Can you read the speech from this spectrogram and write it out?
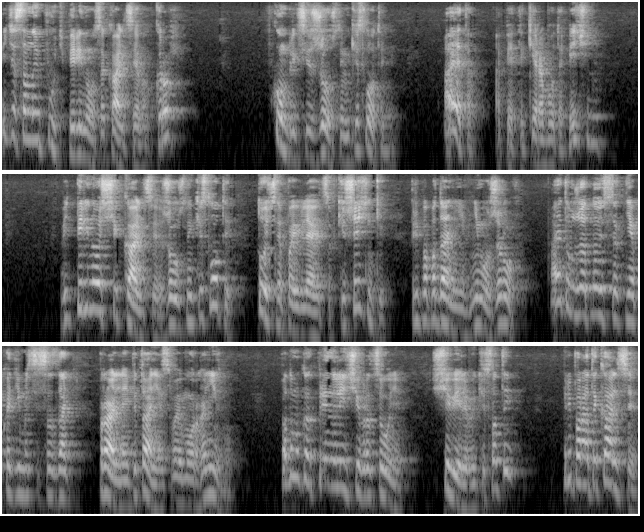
Ведь основной путь переноса кальция в кровь в комплексе с желчными кислотами. А это опять-таки работа печени. Ведь переносчик кальция, желчные кислоты точно появляются в кишечнике при попадании в него жиров. А это уже относится к необходимости создать правильное питание своему организму. Потому как при наличии в рационе щавелевой кислоты препараты кальция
